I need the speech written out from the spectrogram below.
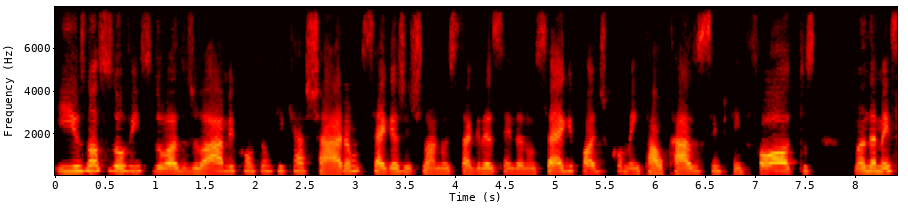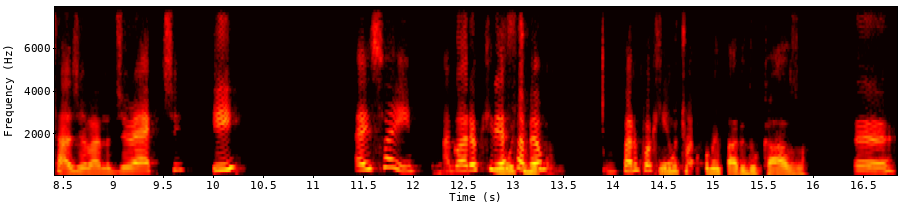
E os nossos ouvintes do lado de lá me contam o que, que acharam. Segue a gente lá no Instagram se ainda não segue. Pode comentar o caso, sempre tem fotos. Manda mensagem lá no direct. E é isso aí. Agora eu queria último, saber. Para um pouquinho. O último comentário do caso. É.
